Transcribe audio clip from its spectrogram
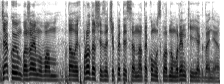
Дякуємо, бажаємо вам вдалих продаж і зачепитися на такому складному ринку, як Данія.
